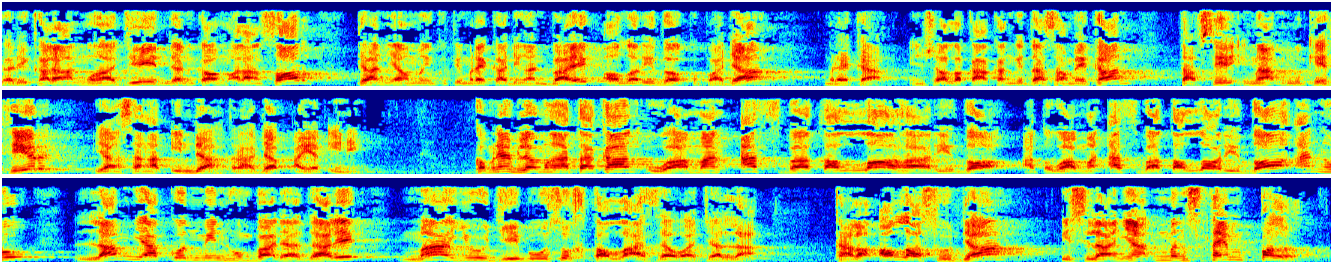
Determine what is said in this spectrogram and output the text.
dari kalangan muhajirin dan kaum al-ansar dan yang mengikuti mereka dengan baik Allah ridha kepada mereka. Insyaallah akan kita sampaikan tafsir Imam Ibnu yang sangat indah terhadap ayat ini. Kemudian beliau mengatakan waman asbatallaha ridha atau waman asbatallah ridha anhu lam yakun minhum ba'da dzalik ma yujibu sukhtallah azza wa jalla. Kalau Allah sudah istilahnya menstempel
